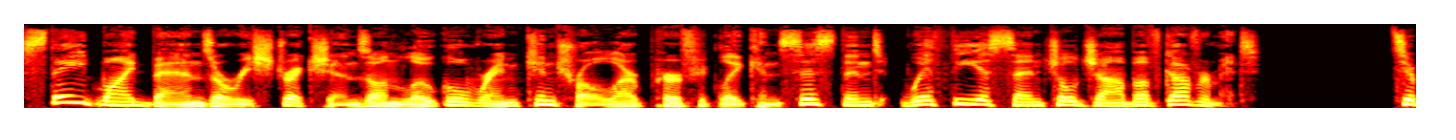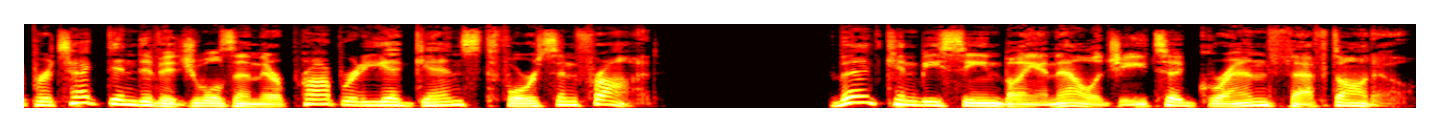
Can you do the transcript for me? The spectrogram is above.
Statewide bans or restrictions on local rent control are perfectly consistent with the essential job of government to protect individuals and their property against force and fraud that can be seen by analogy to Grand Theft Auto.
